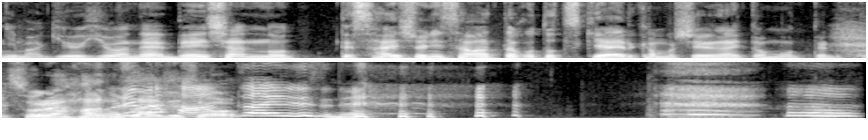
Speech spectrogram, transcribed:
今牛皮はね電車に乗って最初に触ったこと付き合えるかもしれないと思ってるって。それは犯罪でしょ。これは犯罪ですね。はあ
